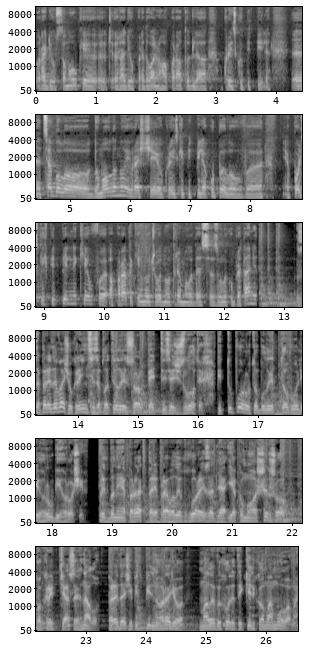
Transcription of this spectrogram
радіоустановки радіопередавального апарату для українського підпілля. Це було домовлено, і врешті українське підпілля купило в польських підпільників апарат, який вони очевидно отримали десь з Великобританії. За передавач українці заплатили 45 тисяч злотих. Під ту пору то були доволі грубі гроші. Придбаний апарат переправили в гори задля якомога ширшого покриття сигналу. Передачі підпільного радіо мали виходити кількома мовами.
